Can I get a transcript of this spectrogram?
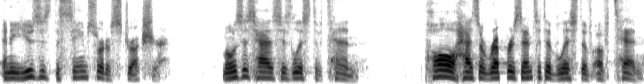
And he uses the same sort of structure. Moses has his list of 10. Paul has a representative list of, of 10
